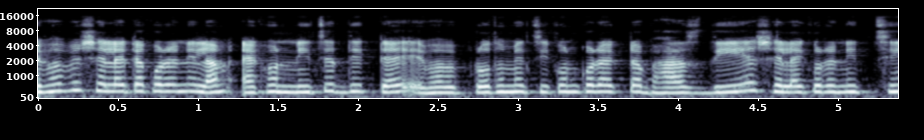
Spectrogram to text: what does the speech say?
এভাবে সেলাইটা করে নিলাম। এখন নিচের দিকটায় এভাবে প্রথমে চিকন করে একটা ভাঁজ দিয়ে সেলাই করে নিচ্ছি।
